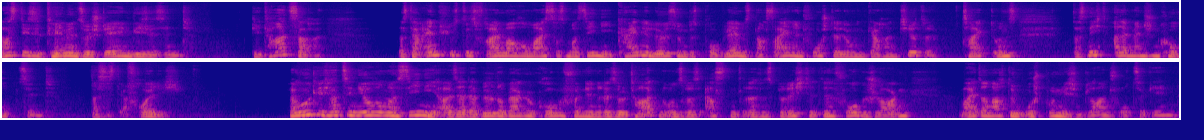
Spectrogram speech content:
Lass diese Themen so stehen, wie sie sind. Die Tatsache, dass der Einfluss des Freimaurermeisters Massini keine Lösung des Problems nach seinen Vorstellungen garantierte, zeigt uns, dass nicht alle Menschen korrupt sind das ist erfreulich. Vermutlich hat Signore Massini, als er der Bilderberger Gruppe von den Resultaten unseres ersten Treffens berichtete, vorgeschlagen, weiter nach dem ursprünglichen Plan vorzugehen.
